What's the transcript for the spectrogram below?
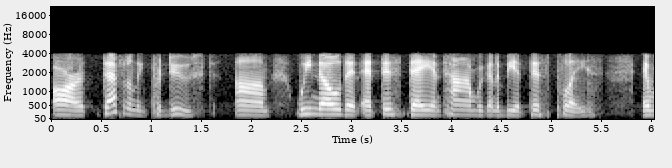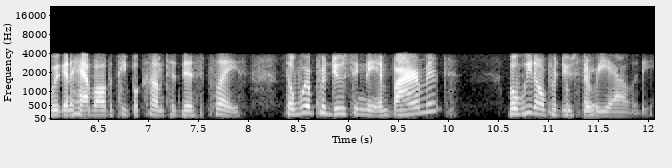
are definitely produced. Um, we know that at this day and time we're going to be at this place, and we're going to have all the people come to this place. So we're producing the environment, but we don't produce the reality.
